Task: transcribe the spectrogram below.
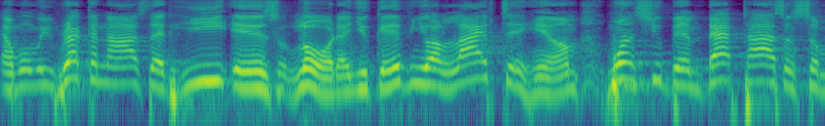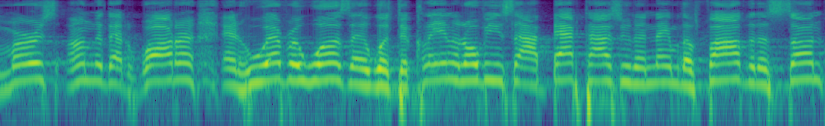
And when we recognize that He is Lord and you give your life to Him, once you've been baptized and submerged under that water, and whoever it was that was declaring it over you, say, I baptize you in the name of the Father, the Son,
